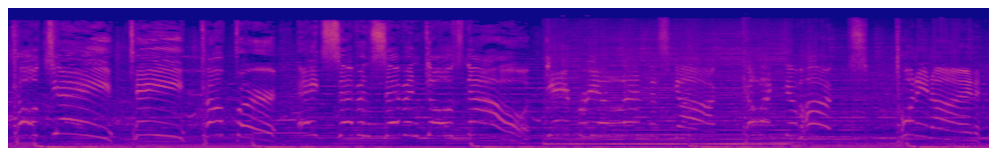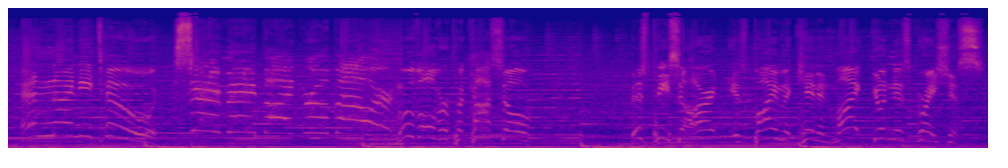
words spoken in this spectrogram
Cole J.T. Compher. 877 goes now. Gabriel Landeskog. Collective hugs. 29 and 92. Save made by Grubauer. Move over, Picasso. This piece of art is by MacKinnon. My goodness gracious.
